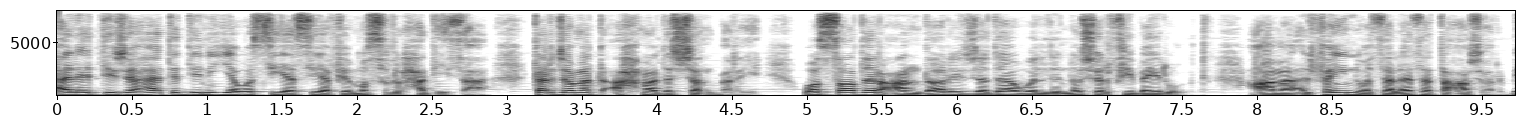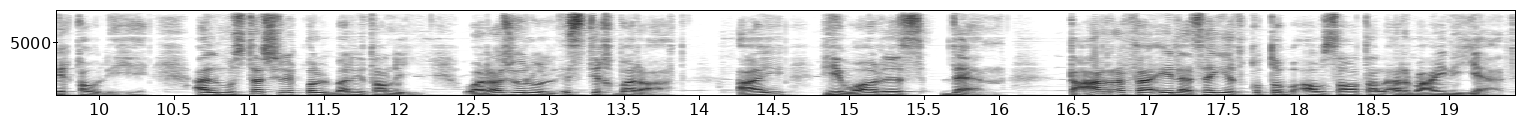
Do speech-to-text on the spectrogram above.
الاتجاهات الدينية والسياسية في مصر الحديثة ترجمة أحمد الشنبري والصادر عن دار الجداول للنشر في بيروت عام 2013 بقوله المستشرق البريطاني ورجل الاستخبارات أي هيوارس دان تعرف إلى سيد قطب أوساط الأربعينيات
